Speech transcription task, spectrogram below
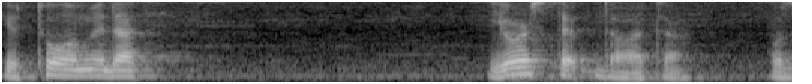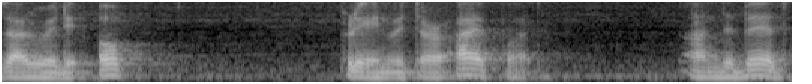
You told me that your stepdaughter was already up playing with her iPad on the bed.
